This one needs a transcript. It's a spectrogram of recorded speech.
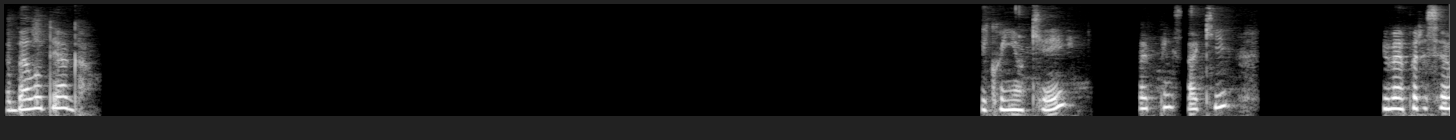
Tabela DH. Clico em OK. Vai pensar aqui e vai aparecer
